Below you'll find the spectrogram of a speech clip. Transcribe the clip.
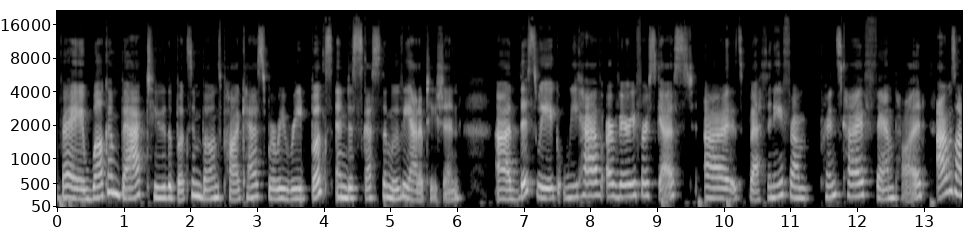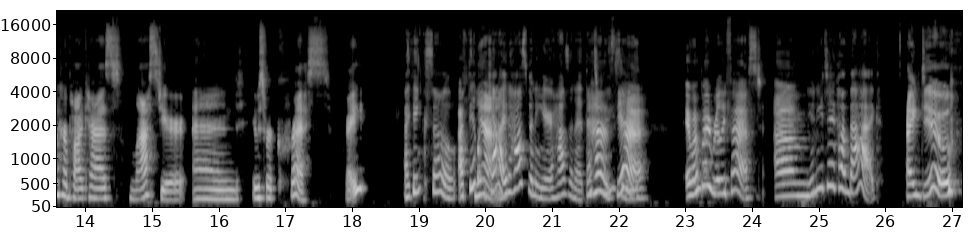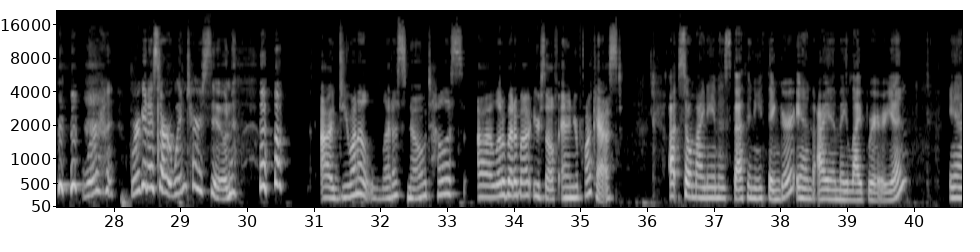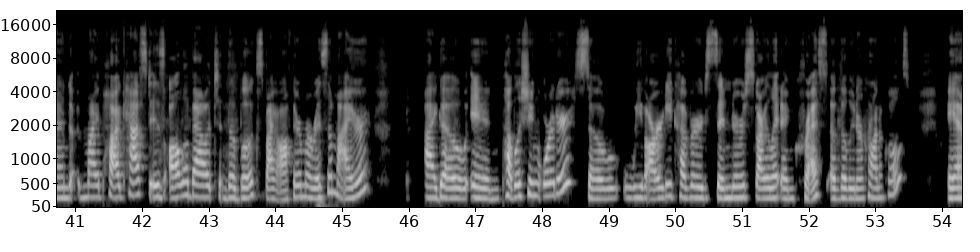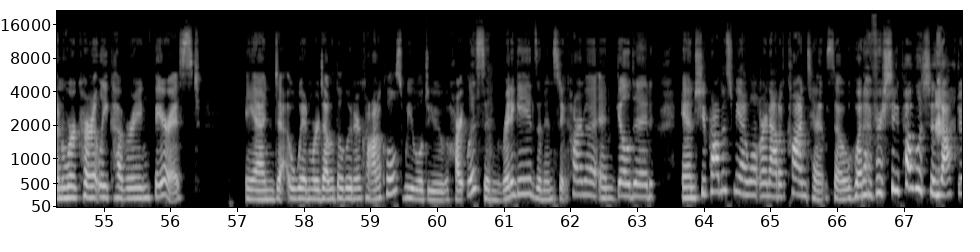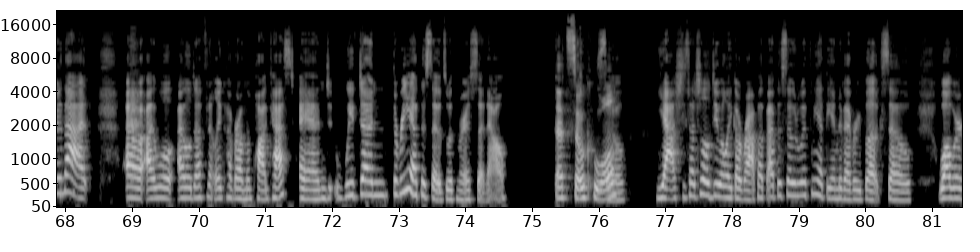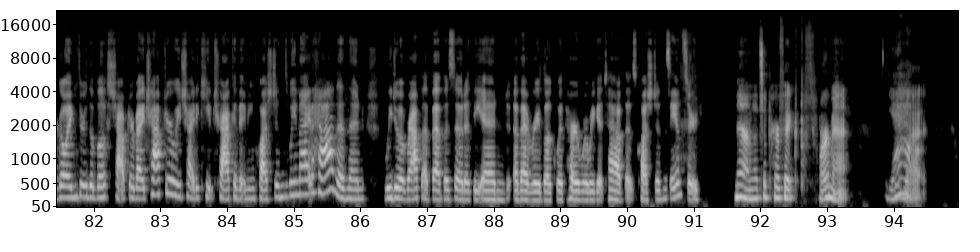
Right. Welcome back to the Books and Bones podcast, where we read books and discuss the movie adaptation. Uh, this week, we have our very first guest. Uh, it's Bethany from Prince Kai Fan Pod. I was on her podcast last year, and it was for Cress, right? I think so. I feel Yeah. like yeah, it has been a year, hasn't it? That's it has, crazy. yeah. It went by really fast. Um, You need to come back. I do. We're we're gonna start winter soon. uh, do you want to let us know? Tell us a little bit about yourself and your podcast. Uh, so my name is Bethany Finger, and I am a librarian. And my podcast is all about the books by author Marissa Meyer. I go in publishing order. So we've already covered Cinder, Scarlet, and Cress of the Lunar Chronicles. And we're currently covering Fairest. And when we're done with the Lunar Chronicles, we will do Heartless and Renegades and Instant Karma and Gilded. And she promised me I won't run out of content. So whatever she publishes after that, uh, I will I will definitely cover on the podcast. And we've done three episodes with Marissa now. That's so cool. So, yeah, she said she'll do like a wrap up episode with me at the end of every book. So while we're going through the books chapter by chapter, we try to keep track of any questions we might have. And then we do a wrap up episode at the end of every book with her where we get to have those questions answered. Man, that's a perfect format. Yeah.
